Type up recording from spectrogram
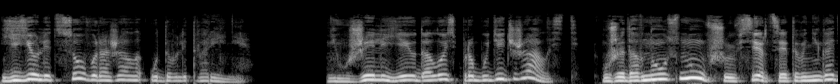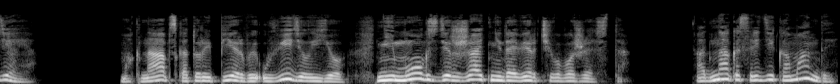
ее лицо выражало удовлетворение. Неужели ей удалось пробудить жалость, уже давно уснувшую в сердце этого негодяя? Макнапс, который первый увидел ее, не мог сдержать недоверчивого жеста. Однако среди команды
